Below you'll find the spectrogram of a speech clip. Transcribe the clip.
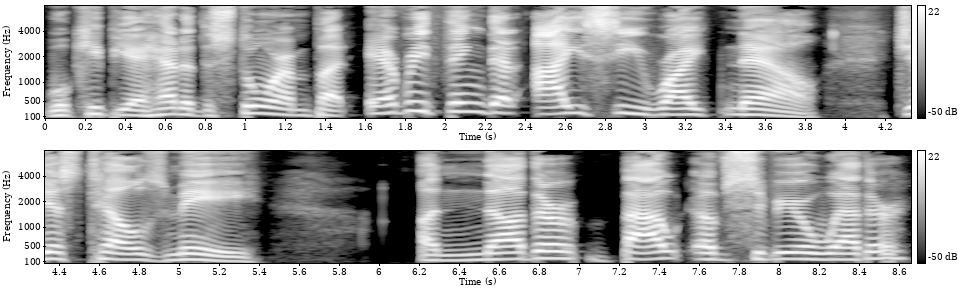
We'll keep you ahead of the storm, but everything that I see right now just tells me another bout of severe weather.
